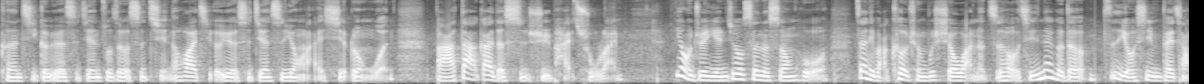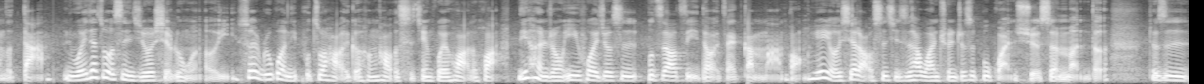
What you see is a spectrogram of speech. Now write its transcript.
可能几个月时间做这个事情，然后几个月时间是用来写论文，把它大概的时序排出来。因为我觉得研究生的生活，在你把课全部修完了之后，其实那个的自由性非常的大。你唯一在做的事情，其实就是写论文而已。所以，如果你不做好一个很好的时间规划的话，你很容易会就是不知道自己到底在干嘛。因为有一些老师，其实他完全就是不管学生们的，就是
